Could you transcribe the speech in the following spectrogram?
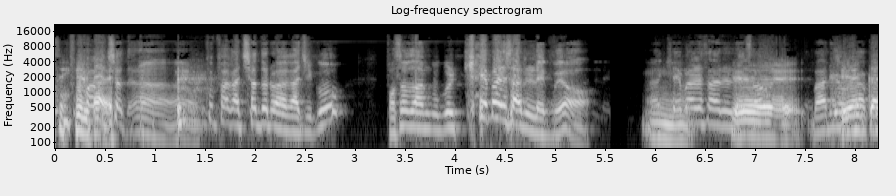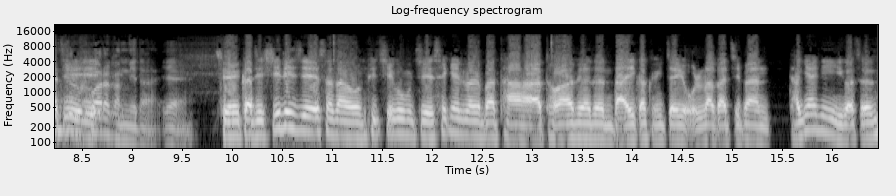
쿠파가, 생일날. 쳐, 어, 어, 쿠파가 쳐들어와 가지고 버섯왕국을 캐발사를 내고요 아, 음, 캐발사를 그, 내서 마리오가 지금까지- 공주를 구하러 갑니다 예. 지금까지 시리즈에서 나온 피치공주의 생일날만 다 더하면은 나이가 굉장히 올라가지만 당연히 이것은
